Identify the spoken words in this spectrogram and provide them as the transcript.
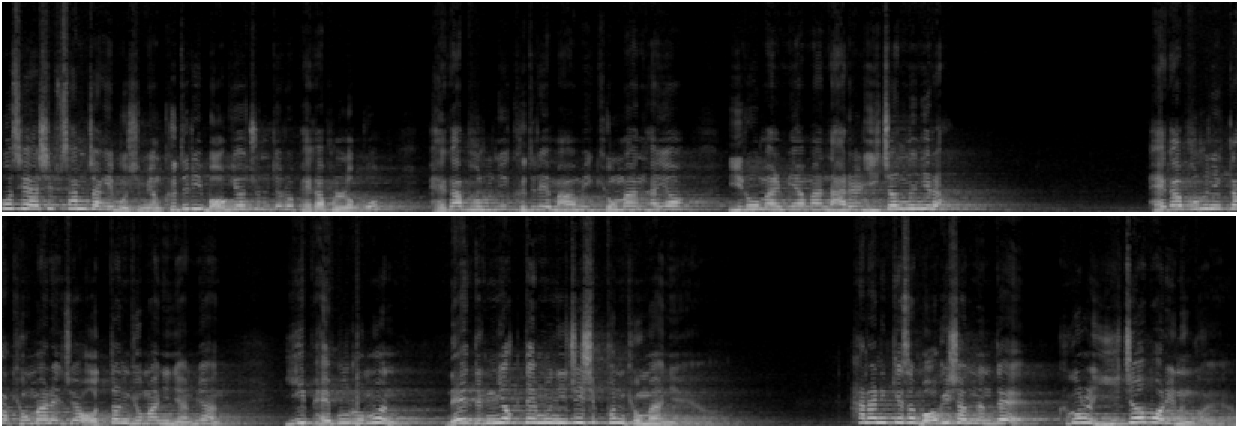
호세아 13장에 보시면 그들이 먹여준 대로 배가 불렀고 배가 부르니 그들의 마음이 교만하여 이로 말미암아 나를 잊었느니라. 배가 부르니까 교만해져요. 어떤 교만이냐면 이 배부름은 내 능력 때문이지 싶은 교만이에요. 하나님께서 먹이셨는데 그걸 잊어버리는 거예요.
